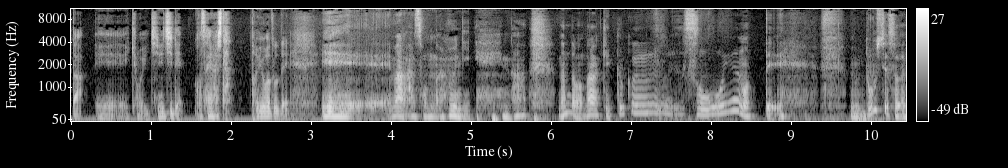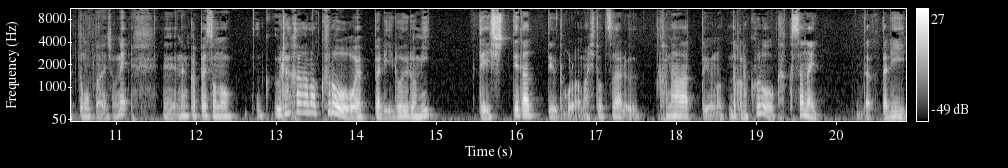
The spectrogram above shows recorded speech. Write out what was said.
た、えー、今日一日でございました。ということで、えー、まあそんな風にななんだろうな結局そういうのってどうしてそうやって思ったんでしょうね。えー、なんかやっぱりその裏側の苦労をやっぱりいろいろ見て知ってたっていうところはまあ一つあるかなというのだから苦労を隠さないだったり、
